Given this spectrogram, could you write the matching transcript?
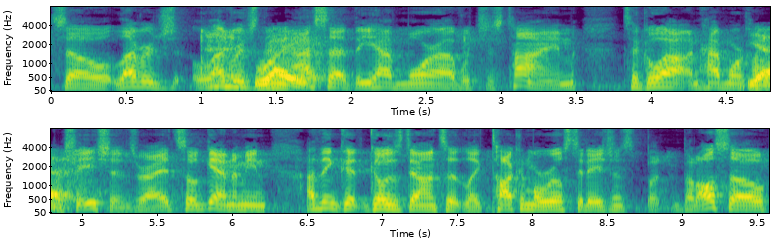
So leverage leverage Right. the asset that you have more of, which is time, to go out and have more conversations, right? So again, I mean, I think it goes down to like talking more real estate agents, but but also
